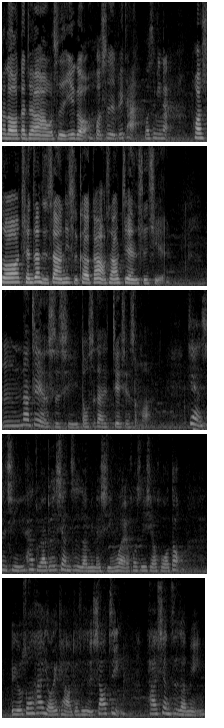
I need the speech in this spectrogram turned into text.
Hello，大家好，我是 Eagle，我是 Rita，我是 Mina。话说前阵子上历史课，刚好是要戒严时期。嗯，那戒严时期都是在戒些什么？戒严时期它主要就是限制人民的行为或是一些活动，比如说它有一条就是宵禁，它限制人民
